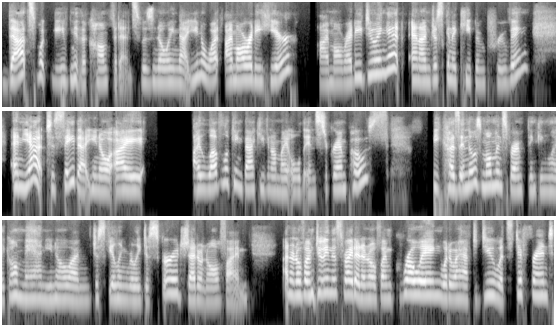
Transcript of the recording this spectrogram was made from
that's what gave me the confidence was knowing that you know what i'm already here i'm already doing it and i'm just going to keep improving. And yeah to say that you know i i love looking back even on my old instagram posts because in those moments where i'm thinking like oh man you know i'm just feeling really discouraged. I don't know if i'm i don't know if i'm doing this right. I don't know if i'm growing. What do i have to do? What's different?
